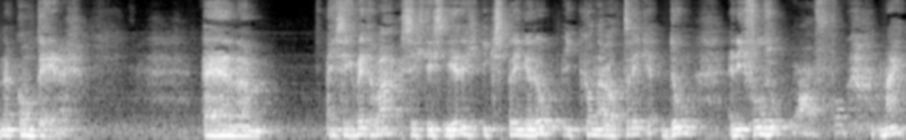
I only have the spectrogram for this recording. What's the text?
een container. En um, ik zeg, weet je wat, ik zeg, het is niet erg, ik spring erop, ik kan dat wel trekken, doen. En ik voel zo, wow, fuck, mij,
